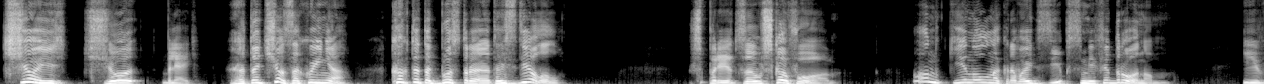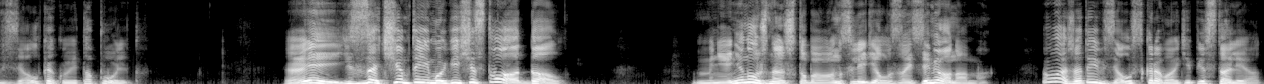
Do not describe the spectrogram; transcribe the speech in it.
Чё и... чё... Блядь. Это чё за хуйня? Как ты так быстро это сделал? Шприцы в шкафу. Он кинул на кровать зип с мефедроном. И взял какой-то пульт. «Эй, зачем ты ему вещество отдал?» «Мне не нужно, чтобы он следил за Семеном». Вожатый взял с кровати пистолет.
